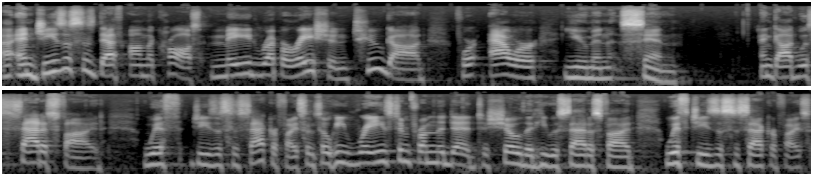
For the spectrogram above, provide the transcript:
Uh, and Jesus' death on the cross made reparation to God for our human sin. And God was satisfied with Jesus' sacrifice. And so he raised him from the dead to show that he was satisfied with Jesus' sacrifice.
